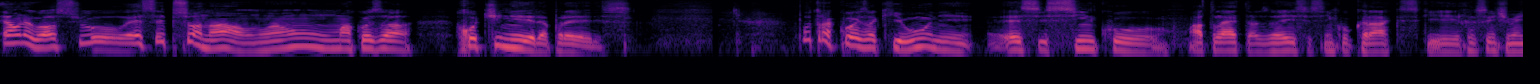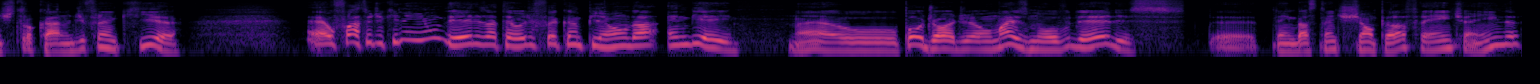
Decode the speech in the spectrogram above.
é um negócio excepcional, não é uma coisa rotineira para eles. Outra coisa que une esses cinco atletas aí, esses cinco craques que recentemente trocaram de franquia, é o fato de que nenhum deles até hoje foi campeão da NBA. Né? O Paul George é o mais novo deles, é, tem bastante chão pela frente ainda,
